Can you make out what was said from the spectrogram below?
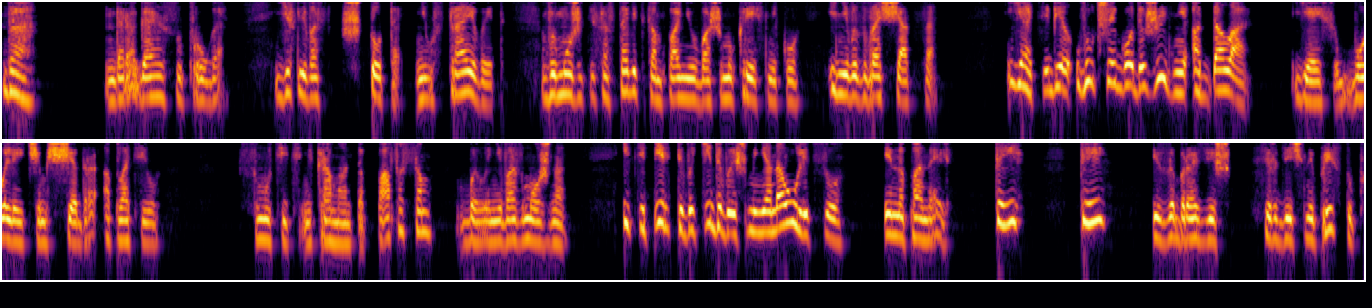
Да. Дорогая супруга, если вас что-то не устраивает, вы можете составить компанию вашему крестнику и не возвращаться. Я тебе лучшие годы жизни отдала. Я их более чем щедро оплатил. Смутить некроманта пафосом было невозможно. И теперь ты выкидываешь меня на улицу и на панель. Ты, ты изобразишь сердечный приступ,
